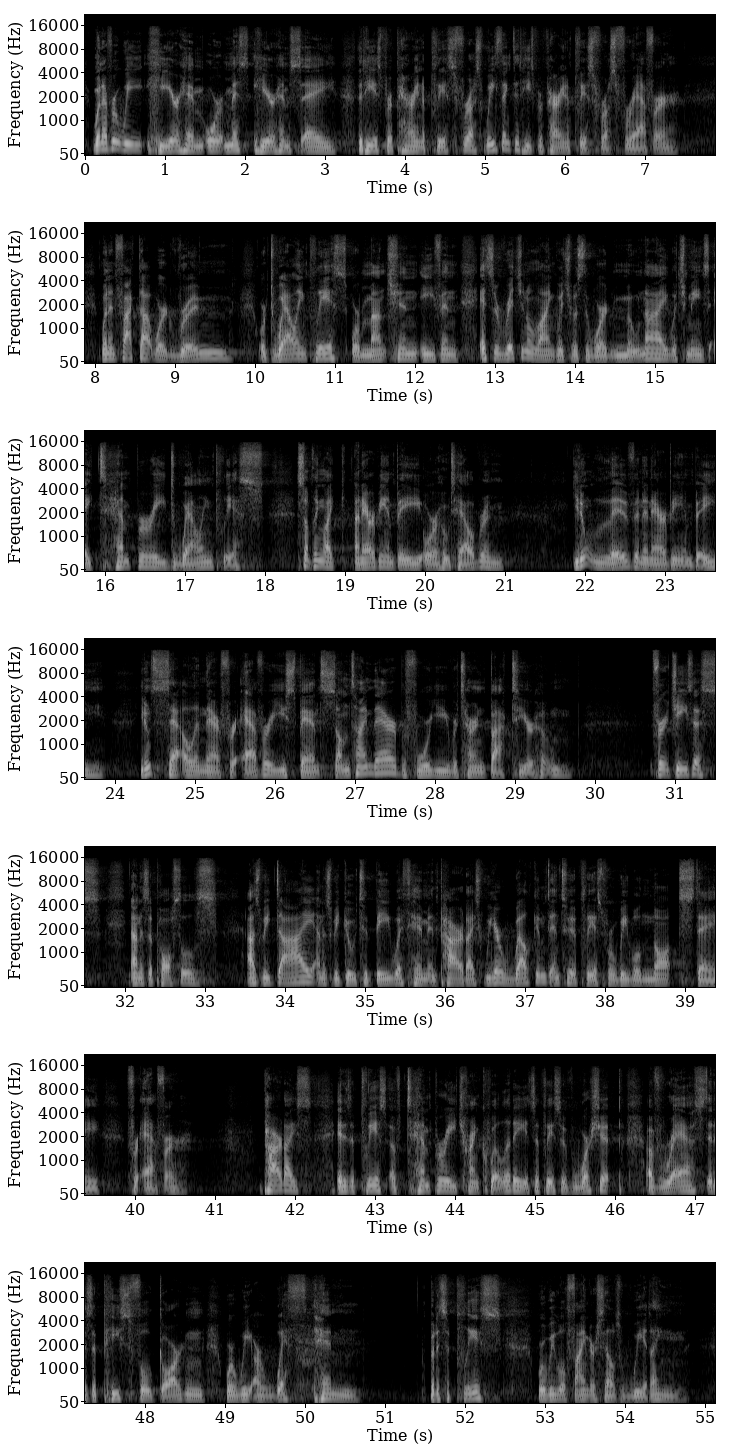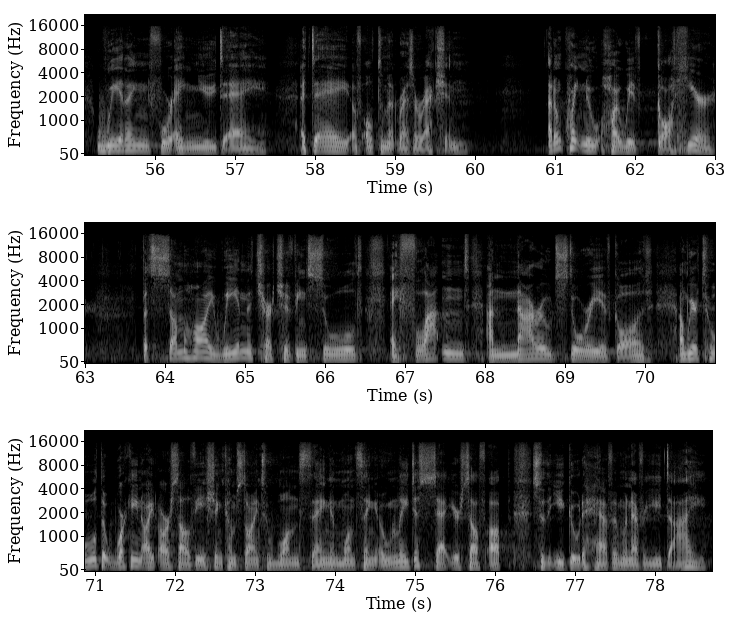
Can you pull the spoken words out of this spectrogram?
Whenever we hear him or mishear him say that he is preparing a place for us, we think that he's preparing a place for us forever. When in fact, that word room or dwelling place or mansion, even, its original language was the word monai, which means a temporary dwelling place. Something like an Airbnb or a hotel room. You don't live in an Airbnb. You don't settle in there forever. You spend some time there before you return back to your home. For Jesus and his apostles, as we die and as we go to be with him in paradise, we are welcomed into a place where we will not stay forever. Paradise, it is a place of temporary tranquility. It's a place of worship, of rest. It is a peaceful garden where we are with Him. But it's a place where we will find ourselves waiting, waiting for a new day, a day of ultimate resurrection. I don't quite know how we've got here, but somehow we in the church have been sold a flattened and narrowed story of God. And we're told that working out our salvation comes down to one thing and one thing only just set yourself up so that you go to heaven whenever you die.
